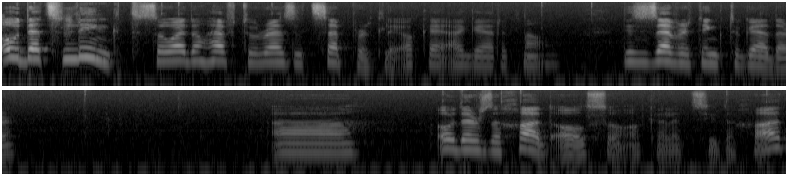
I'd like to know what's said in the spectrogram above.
Oh, that's linked, so I don't have to res it separately. Okay, I get it now. This is everything together. Uh, oh, there's a HUD also. Okay, let's see the HUD.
